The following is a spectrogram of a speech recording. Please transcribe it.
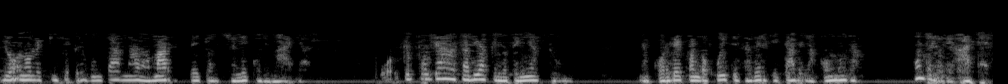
Yo no le quise preguntar nada más respecto al chaleco de mallas, porque pues ya sabía que lo tenías tú. Me acordé cuando fuiste a ver si en la cómoda. ¿Dónde lo dejaste?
